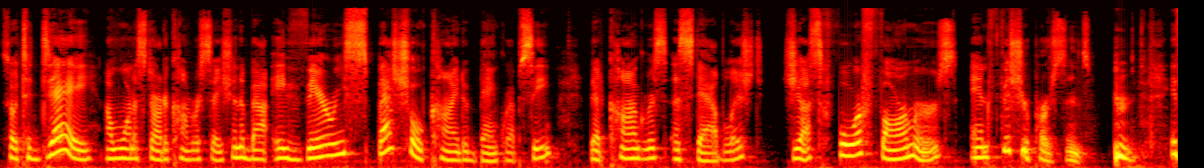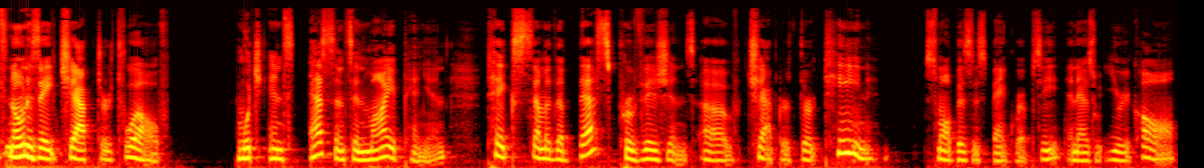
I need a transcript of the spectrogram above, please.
So today, I want to start a conversation about a very special kind of bankruptcy that Congress established just for farmers and fisher persons. it's known as a Chapter 12, which, in essence, in my opinion, takes some of the best provisions of Chapter 13 small business bankruptcy, and as you recall,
